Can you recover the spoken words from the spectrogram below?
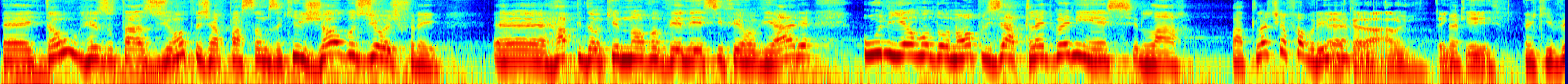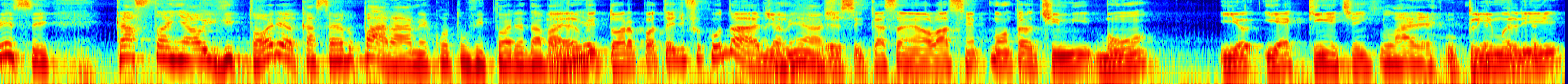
É, então, resultados de ontem, já passamos aqui. Jogos de hoje, Frei. É, rapidão aqui, Nova Venecia e Ferroviária, União Rondonópolis e Atlético Goianiense lá. O Atlético é favorito, é, né? Claro, tem é, que. Tem que vencer. Castanhal e Vitória, Castanhal do Pará, né? Contra o Vitória da Bahia. É, o Vitória pode ter dificuldade. Também acho. Esse Castanhal lá sempre monta time bom e, e é quente, hein? Lá é. O clima ali.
